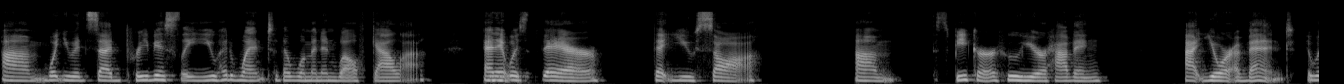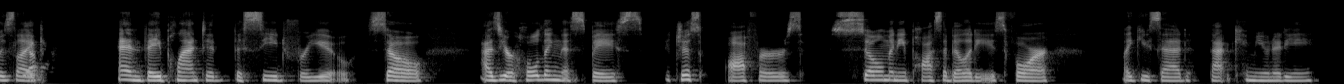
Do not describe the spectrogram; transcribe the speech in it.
um, what you had said previously, you had went to the Women in Wealth Gala, and mm-hmm. it was there that you saw um, the speaker who you're having at your event. It was like, and they planted the seed for you. So as you're holding this space, it just offers so many possibilities for, like you said, that community,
